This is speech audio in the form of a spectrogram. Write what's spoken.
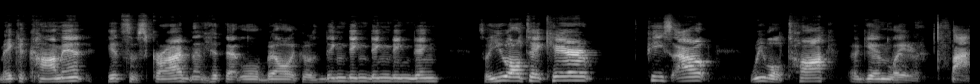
make a comment, hit subscribe, then hit that little bell that goes ding, ding, ding, ding, ding. So you all take care. Peace out. We will talk again later. Bye.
